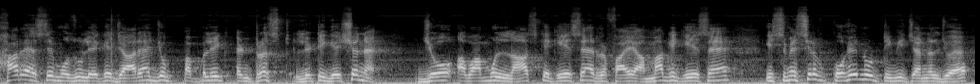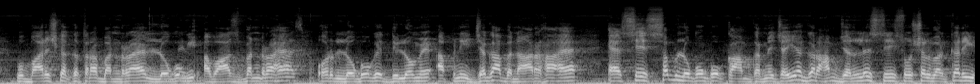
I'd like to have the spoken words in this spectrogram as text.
हर ऐसे मौजू लेके जा रहे हैं जो पब्लिक इंटरेस्ट लिटिगेशन है जो अवामुल नास के केस हैं रफ़ाए आमा के केस हैं इसमें सिर्फ़ कोहेनूर टीवी चैनल जो है वो बारिश का कतरा बन रहा है लोगों की आवाज़ बन रहा है और लोगों के दिलों में अपनी जगह बना रहा है। ऐसे सब लोगों को काम करने चाहिए। अगर हम जर्नलिस्ट ही सोशल वर्कर ही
